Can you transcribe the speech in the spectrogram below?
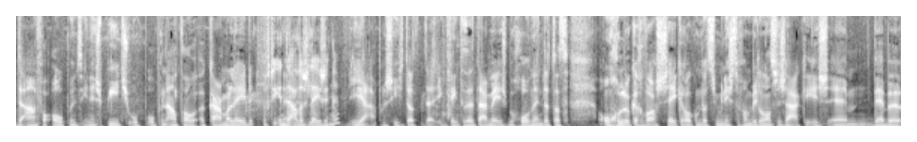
de aanval opent in een speech op, op een aantal Kamerleden. Dat die indaleslezingen? ja, precies. Dat, ik denk dat het daarmee is begonnen en dat dat ongelukkig was. Zeker ook omdat ze minister van Binnenlandse Zaken is. Ehm, we hebben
